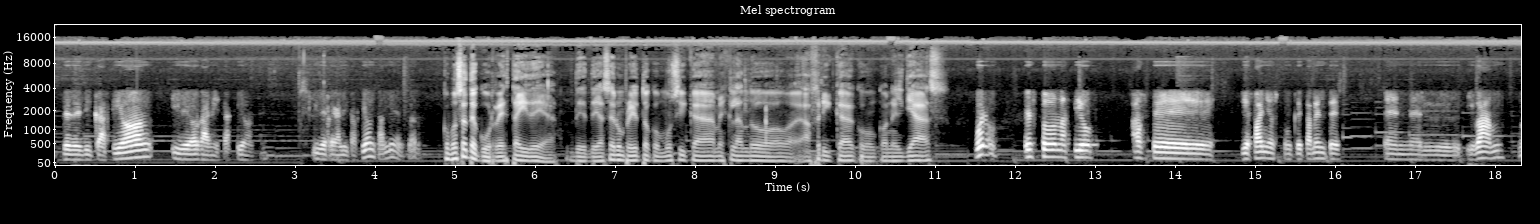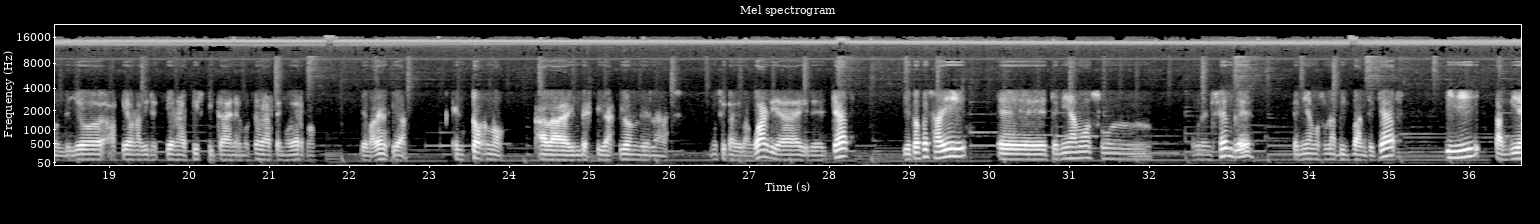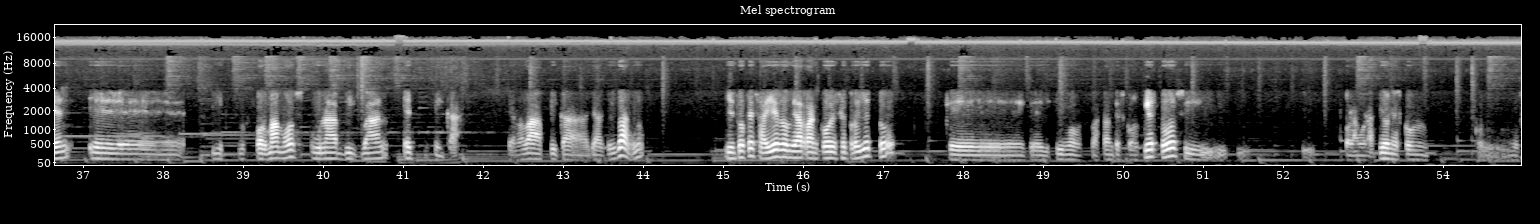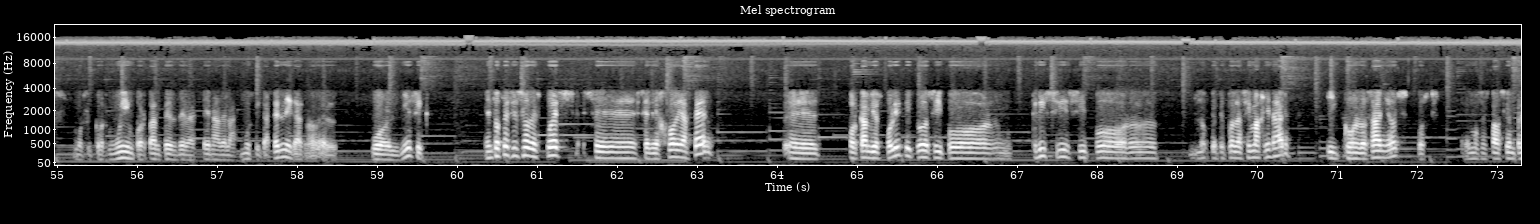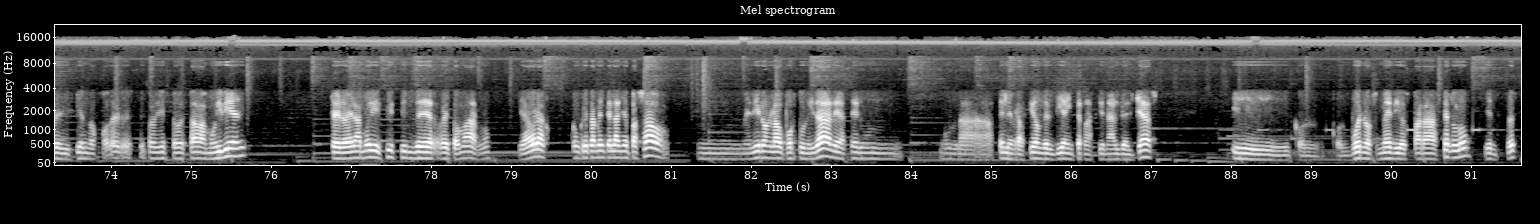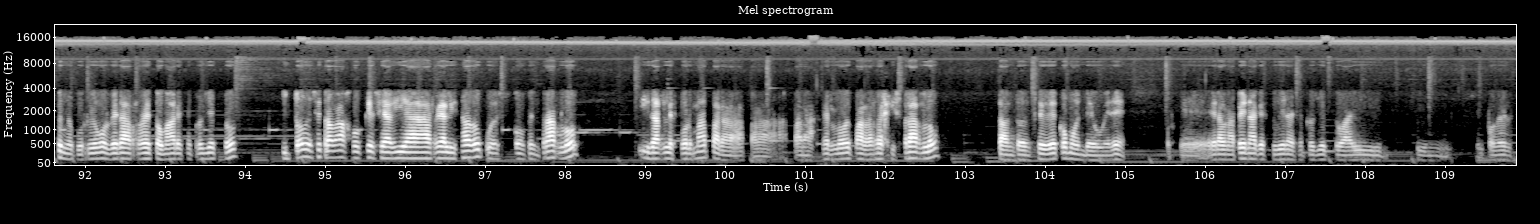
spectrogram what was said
de dedicación y de organización ¿eh? y de realización también, claro. ¿Cómo se te ocurre esta idea de, de hacer un proyecto con música mezclando África con, con el jazz? Bueno, esto nació hace 10 años concretamente en el IBAM, donde yo hacía una dirección artística en el Museo de Arte Moderno de Valencia, en torno a la investigación de las músicas de vanguardia y del jazz. Y entonces ahí eh, teníamos un, un ensemble teníamos una big band de jazz y también eh, formamos una big band étnica, se llamaba África Jazz Big Band, ¿no? Y entonces ahí es donde arrancó ese proyecto, que, hicimos bastantes conciertos y colaboraciones con, con músicos muy importantes de la escena de las músicas étnicas, ¿no? Del world music. Entonces eso después se, dejó de hacer eh, por cambios políticos y por crisis y por lo que te puedas imaginar y con los años pues hemos estado siempre diciendo joder este proyecto estaba muy bien pero era muy difícil de retomar ¿no? y ahora concretamente el año pasado mm, me dieron la oportunidad de hacer un- una celebración del Día Internacional del Jazz y con, buenos medios para hacerlo y entonces se me ocurrió volver a retomar ese proyecto y todo ese trabajo que se había realizado pues concentrarlo y darle forma para, para, para hacerlo para registrarlo tanto en CD como en DVD porque era una pena que estuviera ese proyecto ahí sin, poder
